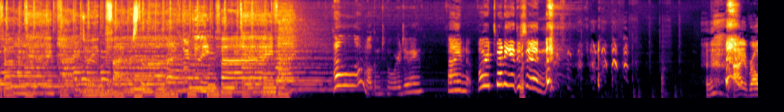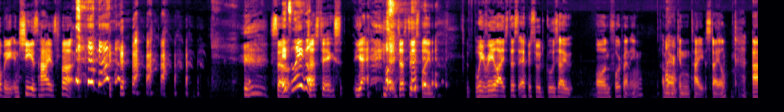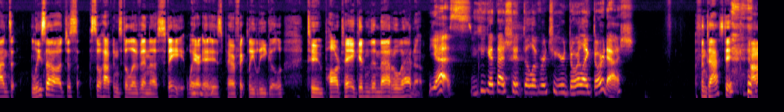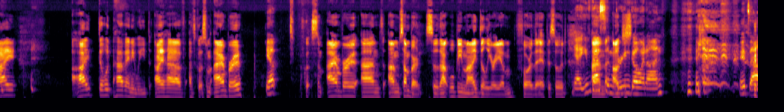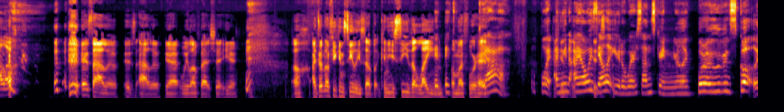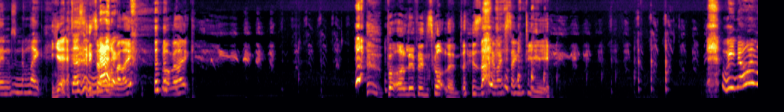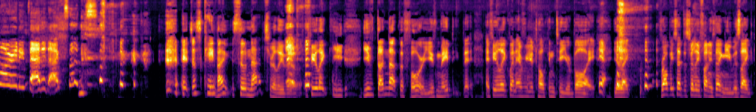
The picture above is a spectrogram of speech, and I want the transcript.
Hello and welcome to We're Doing Fine 420 edition. I Robbie, and she is high as fuck. so It's legal. Just to ex- yeah, just to explain, we realized this episode goes out on 420 American uh-huh. ty- style, and Lisa just so happens to live in a state where it mm-hmm. is perfectly legal to partake in the marijuana. yes, you can get that shit delivered to your door like DoorDash. Fantastic. I I don't have any weed. I have I've got some Irn-Bru. Yep. I've got some Irn-Bru and I'm sunburnt, so that will be my delirium for the episode. Yeah, you've got And some I'll green just- going on. it's aloe. it's aloe. It's aloe. Yeah, we love that shit here. Oh, I don't know if you can see Lisa, but can you see the line It- it- on my forehead? Yeah. Oh boy. I mean, It- I always it's- yell at you to wear sunscreen, and you're like, "But I live in Scotland," and I'm like, Yeah. "It doesn't Sorry, matter." What am I like? What am I like? but I live in Scotland. Is that how I sound to you? We know I'm already bad at accents. It just came out so naturally, though. I feel like you you've done that before. You've made. I feel like whenever you're talking to your boy, Yeah. you're like, Robbie said this really funny thing. He was like,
